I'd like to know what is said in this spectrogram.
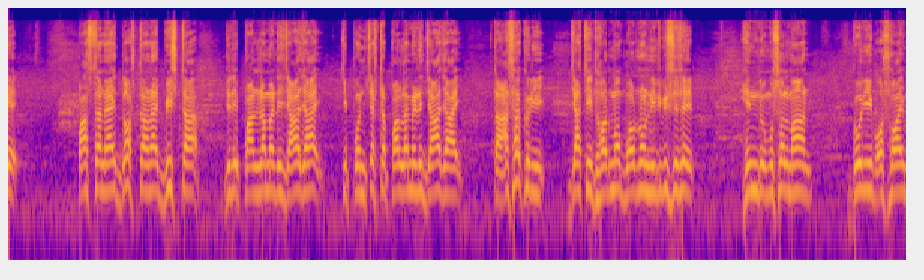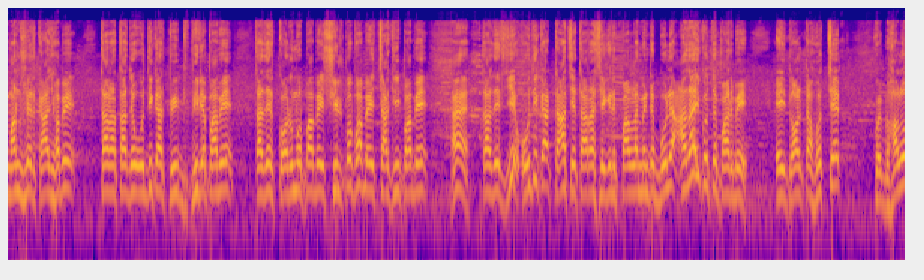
পাঁচটা নেয়, দশটা নেয়, বিশটা। যদি পার্লামেন্টে যাওয়া যায়, কি পঞ্চাশটা পার্লামেন্টে যাওয়া যায়, তা আশা করি জাতি, ধর্ম, বর্ণ নির্বিশেষে হিন্দু, মুসলমান, গরিব, অসহায় মানুষের কাজ হবে। তারা তাদের অধিকার ফিরে পাবে, তাদের কর্ম পাবে, শিল্প পাবে, চাকরি পাবে হ্যাঁ তাদের যে অধিকারটা আছে তারা সেখানে পার্লামেন্টে বলে আদায় করতে পারবে। এই দলটা হচ্ছে খুব ভালো।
